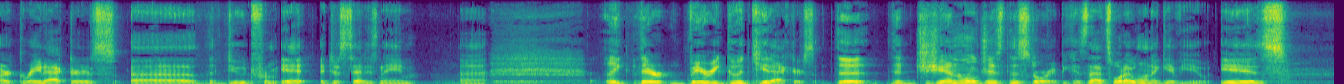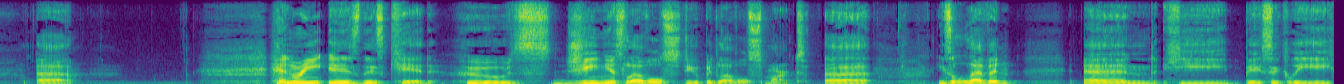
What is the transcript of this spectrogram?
are great actors. Uh, the dude from It, I just said his name. Uh, like they're very good kid actors. The the general gist of the story, because that's what I want to give you, is uh Henry is this kid who's genius level, stupid level, smart. Uh he's eleven and he basically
